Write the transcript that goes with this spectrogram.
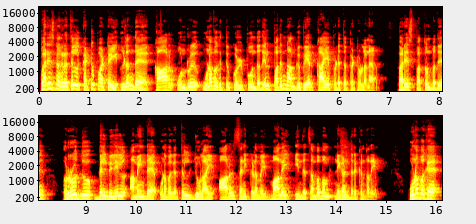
பரிஸ் நகரத்தில் கட்டுப்பாட்டை இழந்த கார் ஒன்று உணவகத்துக்குள் பூந்ததில் பதினான்கு பேர் காயப்படுத்தப்பட்டுள்ளனர். பரிஸ் பத்தொன்பது ருது பெல்விலில் அமைந்த உணவகத்தில் ஜூலை ஆறு சனிக்கிழமை மாலை இந்த சம்பவம் நிகழ்ந்திருக்கின்றது. உணவக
